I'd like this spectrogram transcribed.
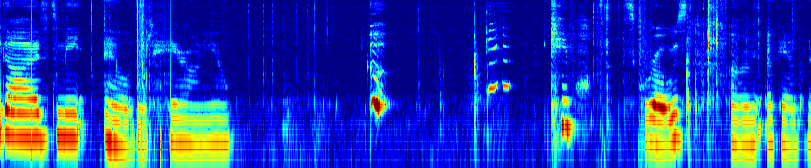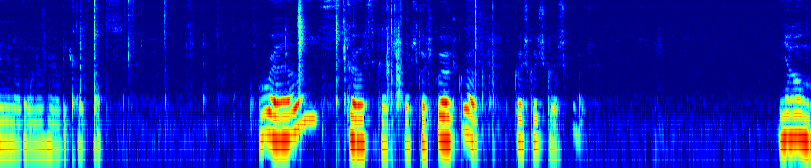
guys, it's me. Ew, there's hair on you. Came off. It's gross. Um, okay, I'm putting another one on her because that's gross. Gross, gross, gross, gross, gross, gross. Gross, gross, gross, gross. No.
